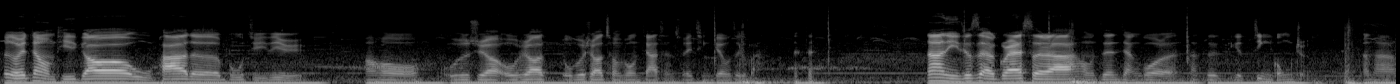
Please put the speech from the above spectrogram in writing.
这个会让我们提高五趴的补给率，然后我不需要，我不需要，我不需要冲锋加成，所以请给我这个吧。那你就是 aggressor 啦，我们之前讲过了，他是一个进攻者，让他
